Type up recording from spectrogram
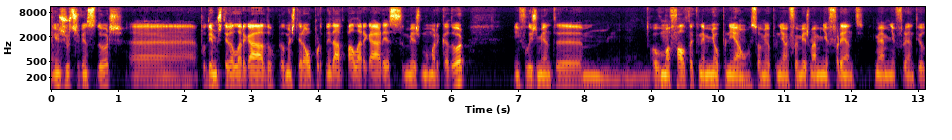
e uns justos vencedores. Ah, podemos ter alargado, pelo menos ter a oportunidade para alargar esse mesmo marcador. Infelizmente, hum, houve uma falta que, na minha opinião, só a minha opinião, foi mesmo à minha frente. Como é à minha frente, eu,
